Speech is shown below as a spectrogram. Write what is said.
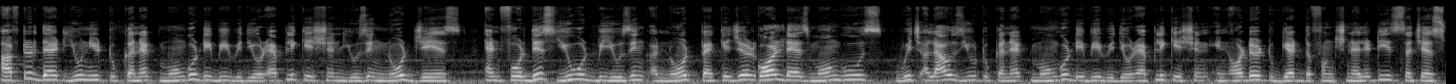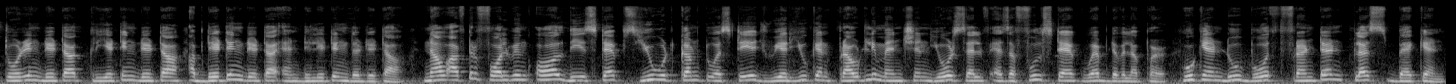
After that you need to connect MongoDB with your application using Node.js and for this you would be using a node packager called as mongoose which allows you to connect mongodb with your application in order to get the functionalities such as storing data creating data updating data and deleting the data. Now after following all these steps you would come to a stage where you can proudly mention yourself as a full stack web developer who can do both front end plus back end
